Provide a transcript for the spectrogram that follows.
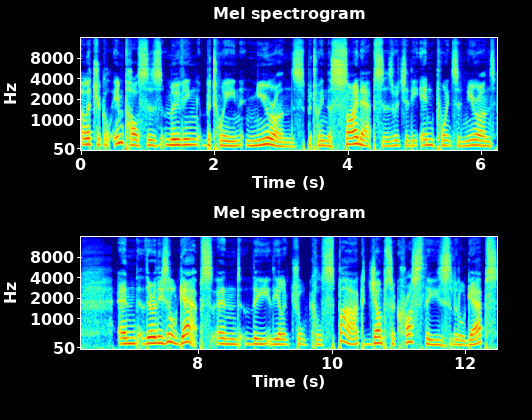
electrical impulses moving between neurons, between the synapses, which are the endpoints of neurons. And there are these little gaps, and the, the electrical spark jumps across these little gaps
